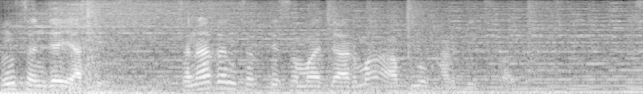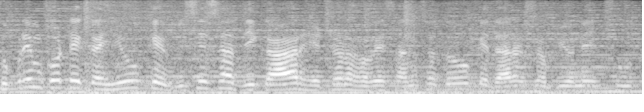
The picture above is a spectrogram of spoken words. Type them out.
હું સંજય યાસી સનાતન સત્ય સમાચારમાં આપનું હાર્દિક સ્વાગત. સુપ્રીમ કોર્ટે કહ્યું કે વિશેષાધિકાર હેઠળ હવે સાંસદો કે ધારાસભ્યોને છૂટ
